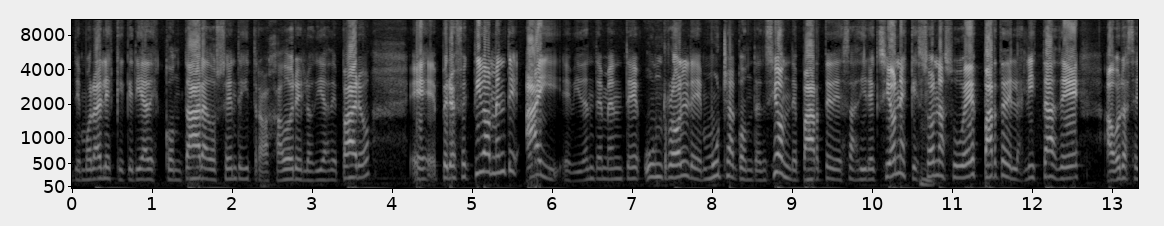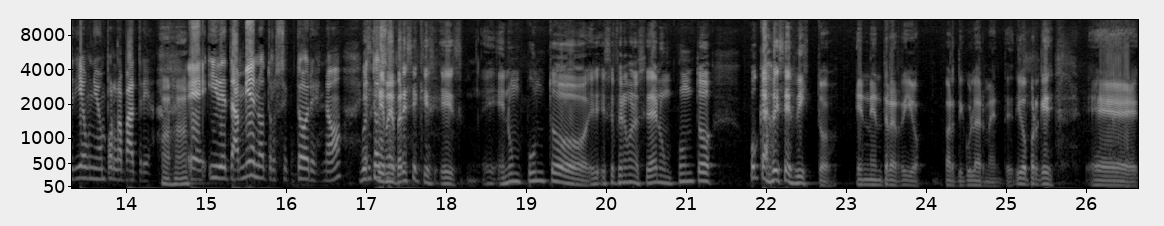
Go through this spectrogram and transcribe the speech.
de Morales que quería descontar a docentes y trabajadores los días de paro. pero efectivamente hay, evidentemente, un rol de mucha contención de parte de esas direcciones que son a su vez parte de las listas de ahora sería Unión por la Patria eh, y de también otros sectores, ¿no? Entonces, me parece que es, en un punto, ese fenómeno se da en un punto pocas veces visto en Entre Ríos particularmente. Digo, porque eh,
